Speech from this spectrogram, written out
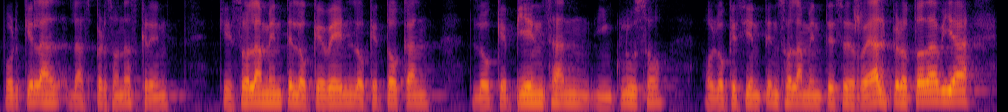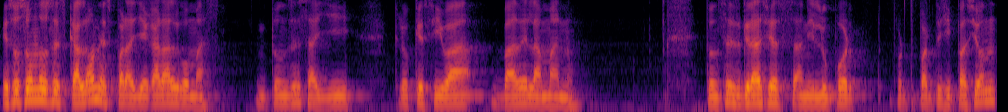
Porque las personas creen que solamente lo que ven, lo que tocan, lo que piensan incluso, o lo que sienten, solamente eso es real, pero todavía esos son los escalones para llegar a algo más. Entonces allí creo que sí va, va de la mano. Entonces, gracias Anilú por, por tu participación.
